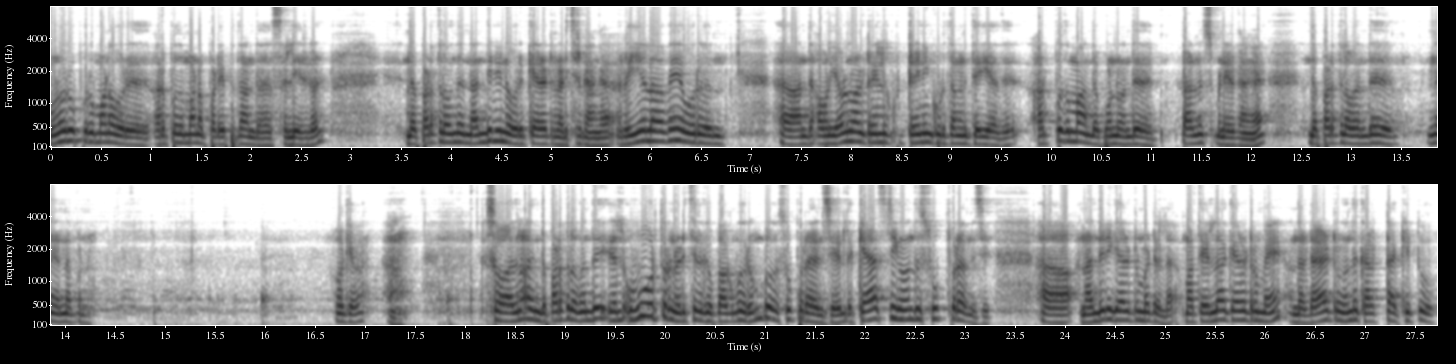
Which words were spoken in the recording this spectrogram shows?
உணர்வுபூர்வமான ஒரு அற்புதமான படைப்பு தான் அந்த செல்லியர்கள் இந்த படத்தில் வந்து நந்தினின்னு ஒரு கேரக்டர் நடிச்சிருக்காங்க. ரியலாகவே ஒரு அந்த அவங்களுக்கு எவ்வளோ நாள் ட்ரெயின் ட்ரைனிங் கொடுத்தாங்கன்னு தெரியாது. அற்புதமாக அந்த பொண்ணு வந்து பேலன்ஸ் பண்ணியிருக்காங்க. இந்த படத்தில் வந்து இன்னும் என்ன பண்ணும் ஓகேவா ஆ. ஸோ அதனால் இந்த படத்தில் வந்து எல்- ஒவ்வொருத்தரும் நடிச்சிருக்க பார்க்கும்போது ரொம்ப சூப்பராக இருந்துச்சு. இந்த கேஸ்டிங் வந்து சூப்பராக இருந்துச்சு. நந்தினி கேரக்டர் மட்டும் இல்லை மற்ற எல்லா கேரக்டருமே அந்த டேரக்டர் வந்து கரெக்டாக கிட்டு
